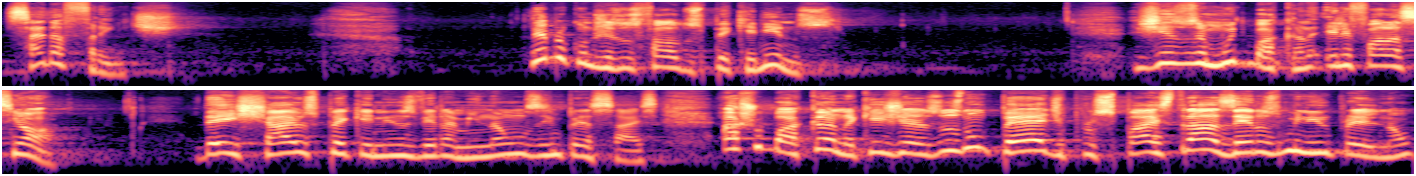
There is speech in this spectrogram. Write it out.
Sai da frente. Lembra quando Jesus fala dos pequeninos? Jesus é muito bacana. Ele fala assim, ó, deixai os pequeninos vir a mim, não os impeçais. Acho bacana que Jesus não pede para os pais trazerem os meninos para ele, não.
